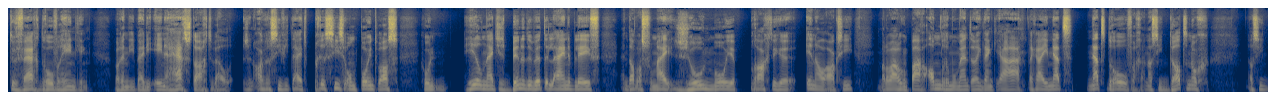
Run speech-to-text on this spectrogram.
te ver eroverheen ging. Waarin hij bij die ene herstart wel zijn agressiviteit precies on point was. Gewoon heel netjes binnen de witte lijnen bleef. En dat was voor mij zo'n mooie, prachtige inhaalactie. Maar er waren ook een paar andere momenten waar ik denk, ja, daar ga je net, net erover. En als hij dat nog, als hij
